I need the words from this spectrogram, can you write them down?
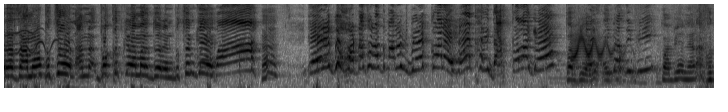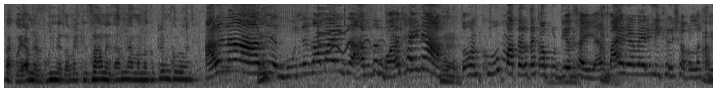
করে যাব বুঝছেন? আপনি বকত করে আমার ধরেন বুঝছেন কি? বাহ হ্যাঁ? এরকম হঠাৎ হঠাৎ মানুষ ব্রেক করে হ্যাঁ খালি ধাক্কা লাগে। তোর বিয়ে নেড়া কথা কই আমি বুঝনে জামাই কি জানে? জানে আমার লগে প্রেম করবেন। আরে না আমি বুনে জামাই আমি যখন ঘরে খাই না হ্যাঁ। তখন খুব মাথাটাতে কাপড় দিয়ে খাই আর বাইরে বাইরে লিখে সবার আপনি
